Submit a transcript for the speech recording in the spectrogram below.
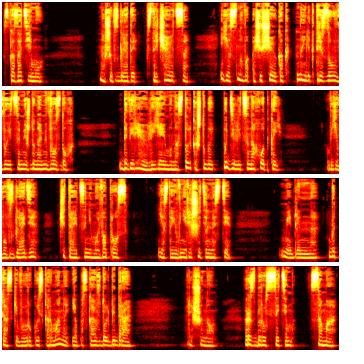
Сказать ему... Наши взгляды встречаются, и я снова ощущаю, как наэлектризовывается между нами воздух. Доверяю ли я ему настолько, чтобы поделиться находкой? В его взгляде читается немой вопрос. Я стою в нерешительности. Медленно вытаскиваю руку из кармана и опускаю вдоль бедра. Решено. Разберусь с этим сама.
